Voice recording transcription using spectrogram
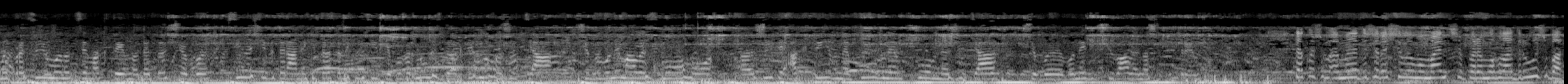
ми працюємо над цим активно для того, щоб всі наші ветерани, які втратили кінцівки, повернулись до активного життя, щоб вони мали змогу жити активне, повне, повне життя, щоб вони відчували нашу підтримку. Також мене дуже розчули момент, що перемогла дружба.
